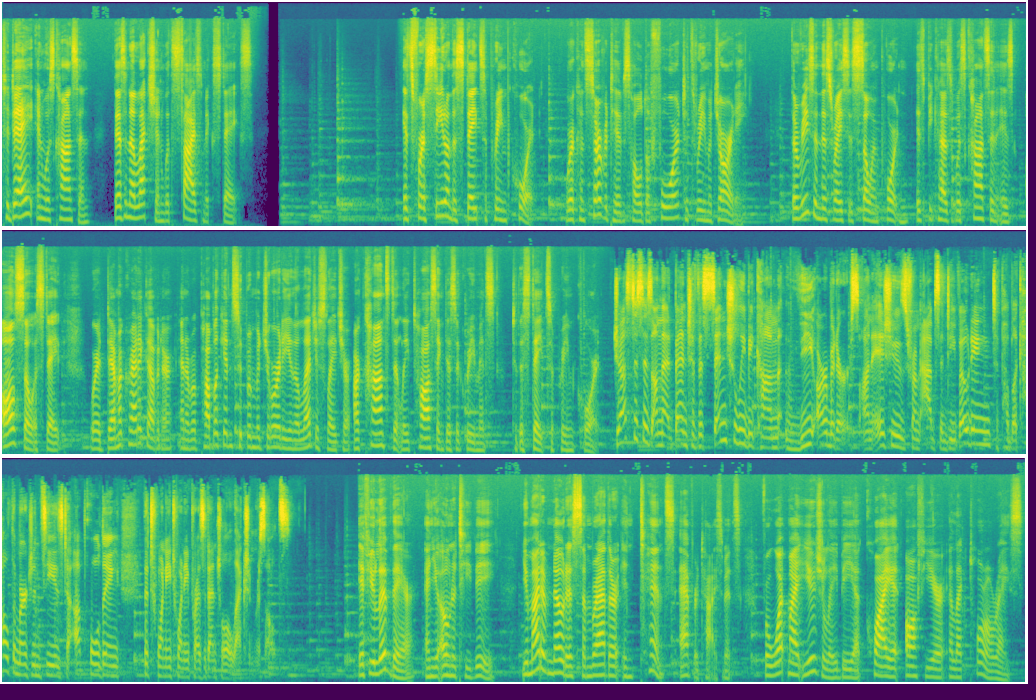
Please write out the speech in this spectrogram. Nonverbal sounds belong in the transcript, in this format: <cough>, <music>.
Today in Wisconsin, there's an election with seismic stakes. It's for a seat on the state Supreme Court, where conservatives hold a 4 to 3 majority. The reason this race is so important is because Wisconsin is also a state where a Democratic governor and a Republican supermajority in the legislature are constantly tossing disagreements to the state Supreme Court. Justices on that bench have essentially become the arbiters on issues from absentee voting to public health emergencies to upholding the 2020 presidential election results. If you live there and you own a TV, you might have noticed some rather intense advertisements for what might usually be a quiet off year electoral race.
